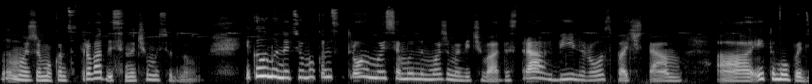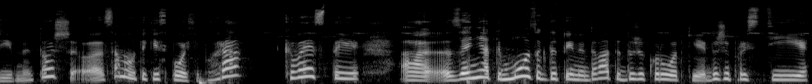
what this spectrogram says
Ми можемо концентруватися на чомусь одному. І коли ми на цьому концентруємося, ми не можемо відчувати страх, біль, розпач там і тому подібне. Тож саме у такий спосіб гра. Квести, зайняти мозок дитини, давати дуже короткі, дуже прості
